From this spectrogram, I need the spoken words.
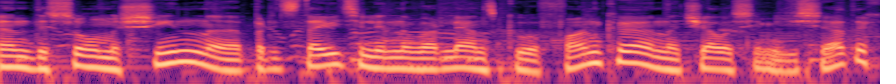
And the Soul Machine э, – представители новоорлеанского фанка начала 70-х.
